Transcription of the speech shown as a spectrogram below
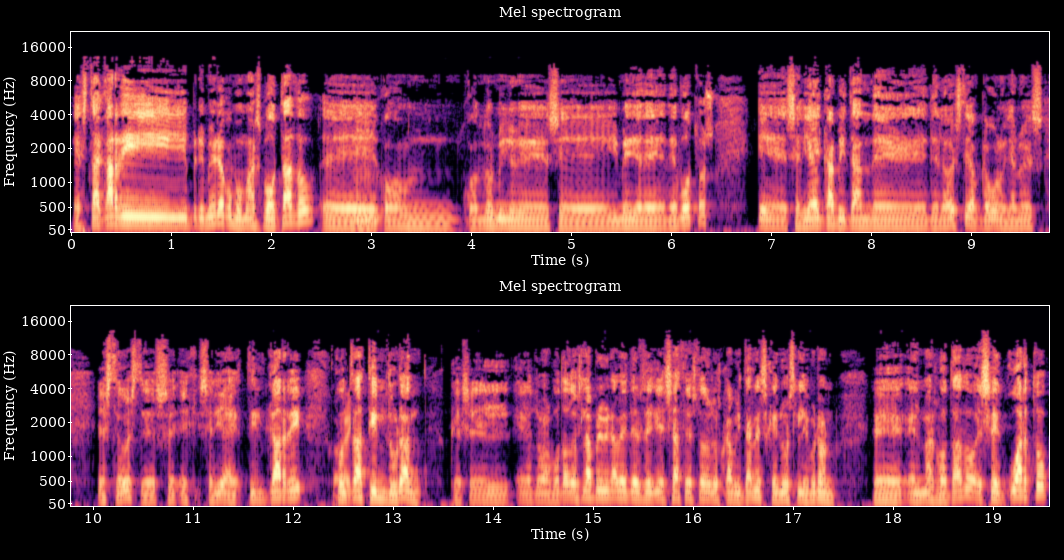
Está Curry primero como más votado, eh, con, con, dos millones eh, y medio de, de votos. Eh, sería el capitán de, del oeste, aunque bueno, ya no es este-oeste, es, sería Tim Correcto. contra Tim Durant que es el, el, otro más votado. Es la primera vez desde que se hace esto de los capitanes que no es LeBron eh, el más votado. Es el cuarto,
